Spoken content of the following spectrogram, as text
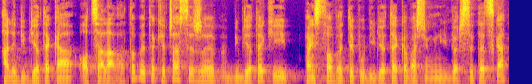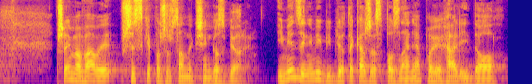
ale biblioteka ocalała. To były takie czasy, że biblioteki państwowe typu biblioteka właśnie uniwersytecka przejmowały wszystkie porzucone księgozbiory. I między innymi bibliotekarze z Poznania pojechali do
